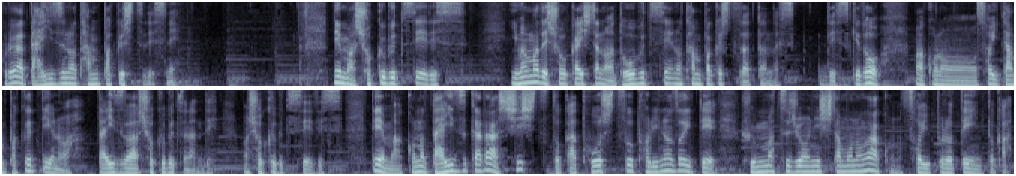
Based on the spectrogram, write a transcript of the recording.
これは大豆のタンパク質ですね。で、まあ植物性です。今まで紹介したのは動物性のタンパク質だったんですですけど、まあ、このソイタンパクっていうのは大豆は植物なんで、まあ、植物性です。で、まあ、この大豆から脂質とか糖質を取り除いて粉末状にしたものがこのソイプロテインとか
